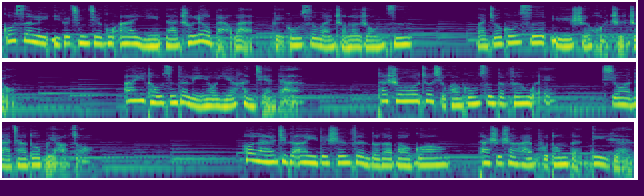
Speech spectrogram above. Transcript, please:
公司里一个清洁工阿姨拿出六百万给公司完成了融资，挽救公司于水火之中。阿姨投资的理由也很简单，她说就喜欢公司的氛围，希望大家都不要走。后来这个阿姨的身份得到曝光，她是上海浦东本地人，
